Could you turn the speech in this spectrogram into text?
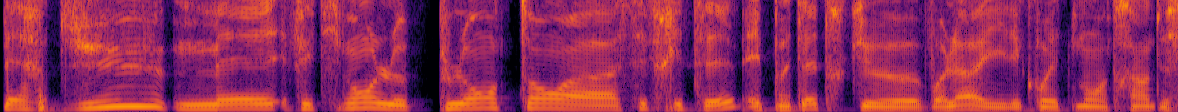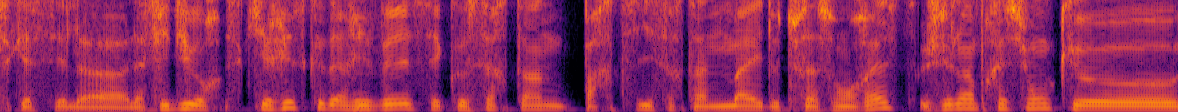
perdu, mais effectivement le plan tend à s'effriter et peut-être que voilà, il est complètement en train de se casser la, figure. Ce qui risque d'arriver, c'est que certaines parties, certaines mailles de toute façon restent. J'ai l'impression que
